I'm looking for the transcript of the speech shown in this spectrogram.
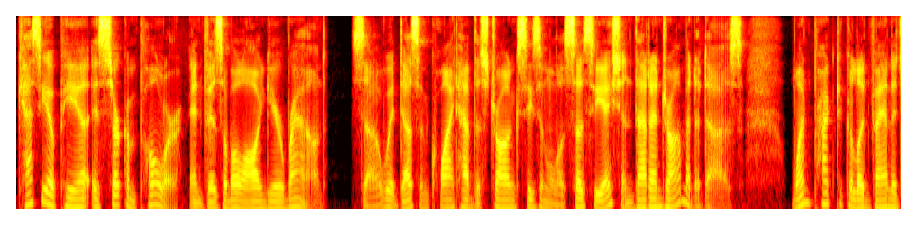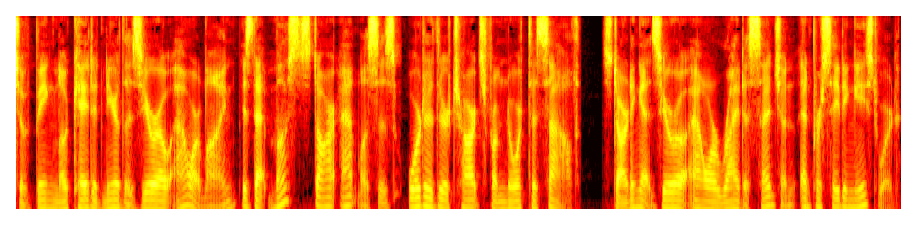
Cassiopeia is circumpolar and visible all year round, so it doesn't quite have the strong seasonal association that Andromeda does. One practical advantage of being located near the zero hour line is that most star atlases order their charts from north to south, starting at zero hour right ascension and proceeding eastward.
